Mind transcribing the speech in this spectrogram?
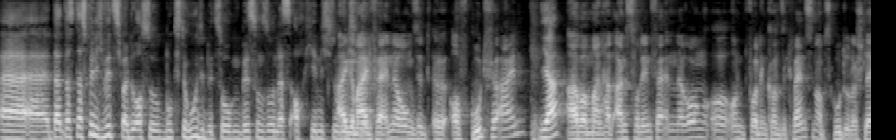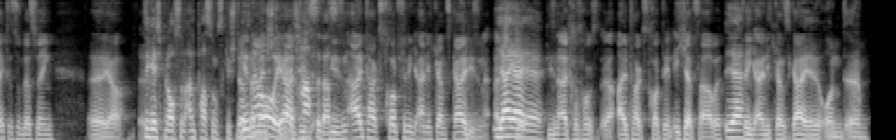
äh, äh, da- das, das finde ich witzig, weil du auch so Buxtehude bezogen bist und so und das auch hier nicht so. Allgemein Veränderungen sind äh, oft gut für einen. Ja? Aber man hat Angst vor den Veränderungen äh, und vor den Konsequenzen, ob es gut oder schlecht ist. Und deswegen, äh, ja. äh, Digga, ich bin auch so ein anpassungsgestörter Mensch. Genau, Digga. ja. ich hasse diesen, das. Diesen Alltagstrott finde ich eigentlich ganz geil. Diesen, Ja, ja, ja. Diesen Alltagstrott, Alltagstrott, den ich jetzt habe, Ja. finde ich eigentlich ganz geil. Und ähm,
